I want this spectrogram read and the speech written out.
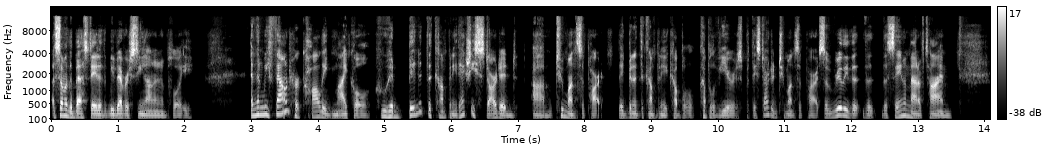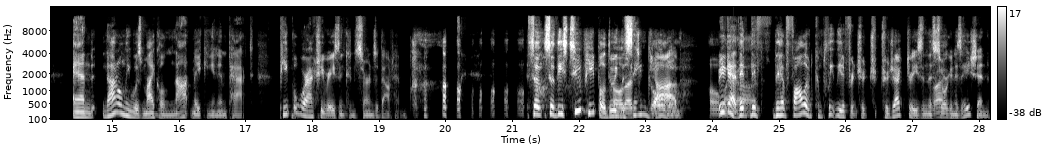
Uh, some of the best data that we've ever seen on an employee. And then we found her colleague Michael, who had been at the company. They actually started um, two months apart. They'd been at the company a couple couple of years, but they started two months apart. So really, the the, the same amount of time. And not only was Michael not making an impact, people were actually raising concerns about him. so, so these two people doing oh, the same golden. job. Oh yeah, they, they they have followed completely different tra- tra- trajectories in this right. organization.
